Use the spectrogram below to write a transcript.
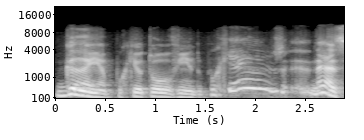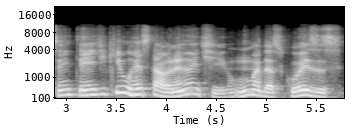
ganha porque eu estou ouvindo. Porque né, você entende que o restaurante, uma das coisas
